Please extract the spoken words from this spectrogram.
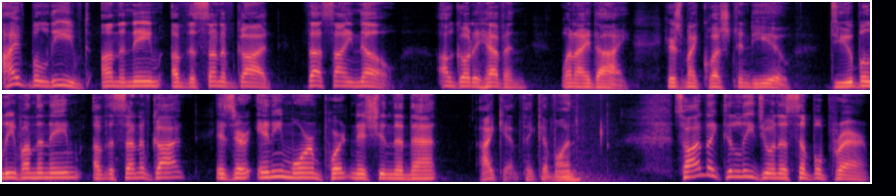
I've believed on the name of the Son of God, thus I know I'll go to heaven when I die. Here's my question to you Do you believe on the name of the Son of God? Is there any more important issue than that? I can't think of one. So I'd like to lead you in a simple prayer.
